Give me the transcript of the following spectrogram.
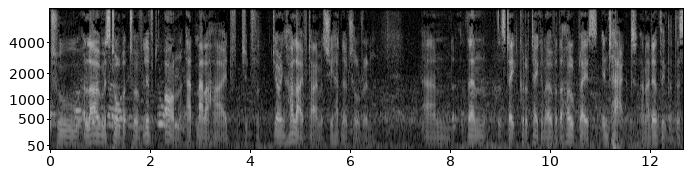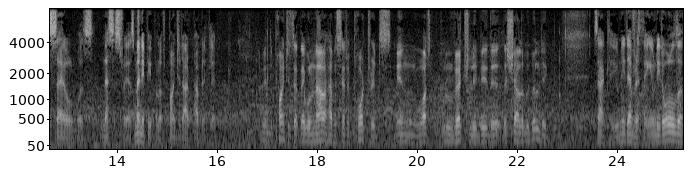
to allow Miss Talbot to have lived on at Malahide for, during her lifetime, as she had no children. And then the state could have taken over the whole place intact. And I don't think that this sale was necessary, as many people have pointed out publicly. I mean, the point is that they will now have a set of portraits in what will virtually be the, the shell of a building. Exactly. You need everything. You need all the,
